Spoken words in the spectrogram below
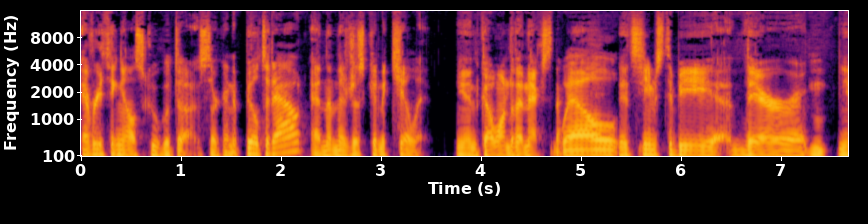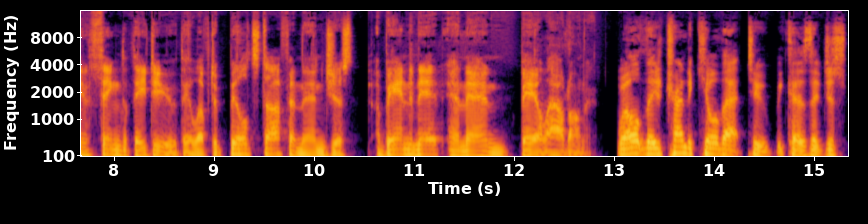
everything else Google does. They're going to build it out and then they're just going to kill it and go on to the next thing. Well, it seems to be their you know thing that they do. They love to build stuff and then just abandon it and then bail out on it. Well, they're trying to kill that too because they just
